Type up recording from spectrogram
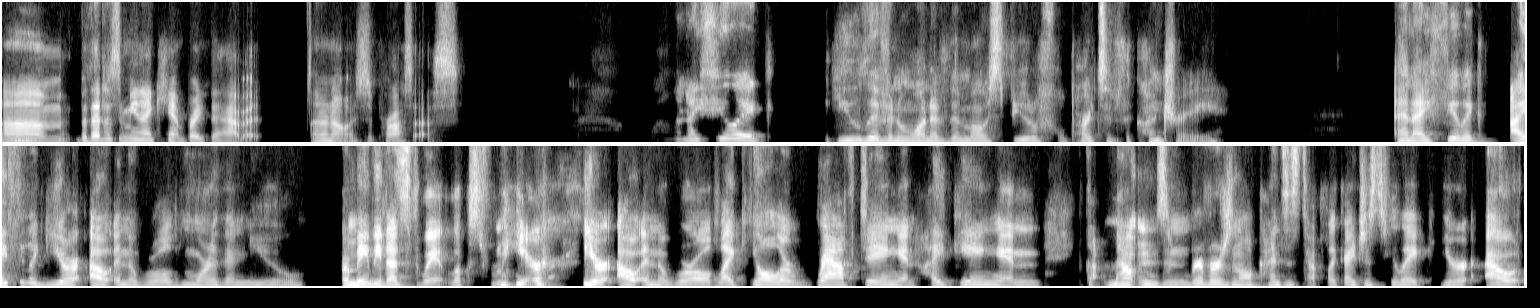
Mhm. Um, but that doesn't mean I can't break the habit. I don't know. It's a process. And I feel like you live in one of the most beautiful parts of the country. And I feel like I feel like you're out in the world more than you, or maybe that's the way it looks from here. you're out in the world, like y'all are rafting and hiking and you've got mountains and rivers and all kinds of stuff. Like I just feel like you're out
